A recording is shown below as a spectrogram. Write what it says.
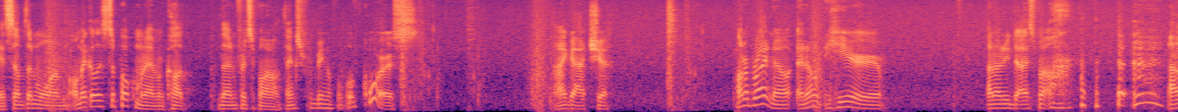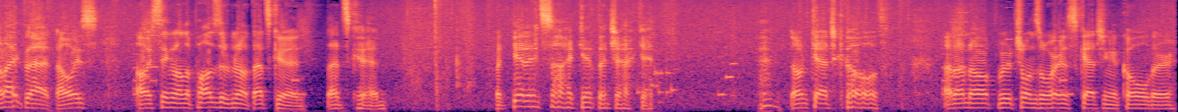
Get something warm. I'll make a list of Pokemon I haven't caught then for tomorrow. Thanks for being a Of course. I got gotcha. you. On a bright note, I don't hear... I don't need ice. I like that. Always, always thinking on the positive note. That's good. That's good. But get inside. Get the jacket. don't catch cold. I don't know if which one's worse, catching a cold or...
